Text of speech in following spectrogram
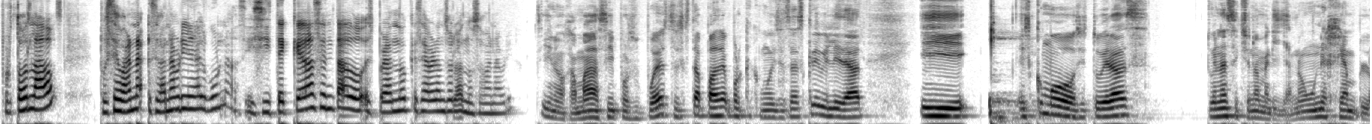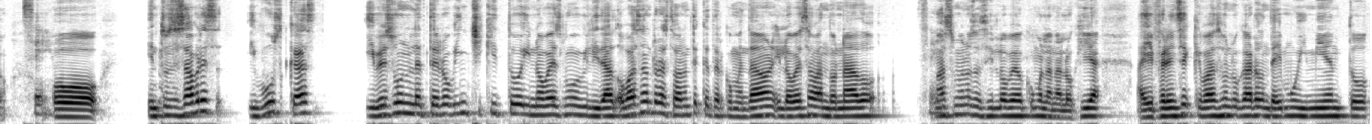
por todos lados, pues se van, a, se van a abrir algunas. Y si te quedas sentado esperando que se abran solas, no se van a abrir. Sí, no, jamás, sí, por supuesto. Es que está padre porque, como dices, es credibilidad. Y es como si estuvieras tú en la sección amarilla, ¿no? Un ejemplo. Sí. O entonces abres y buscas y ves un letrero bien chiquito y no ves movilidad. O vas a un restaurante que te recomendaron y lo ves abandonado más o menos así lo veo como la analogía. A diferencia que vas a un lugar donde hay movimiento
